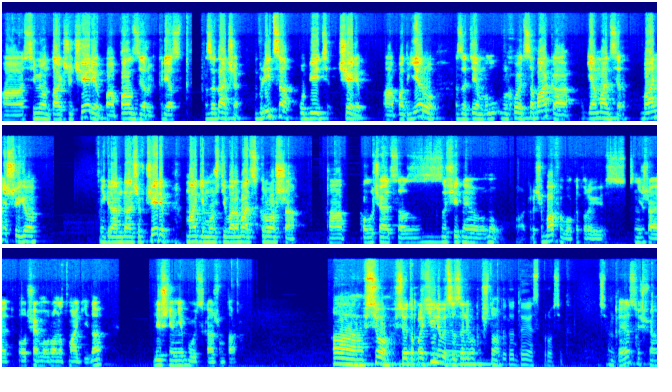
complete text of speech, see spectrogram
А Семен также череп, а Палзер крест. Задача влиться, убить череп. А под Геру затем выходит собака, геомансер, банишь ее, играем дальше в череп. Маги можете воровать с кроша, а, получается, защитный, ну, короче, баф его, который снижает получаемый урон от магии, да? Лишним не будет, скажем так. Все, все это прохиливается, Кто-то- залив... Что? Кто-то ДС просит. МТС еще?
